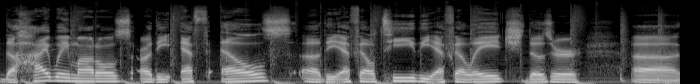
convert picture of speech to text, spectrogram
the highway models are the FLs, uh, the FLT, the FLH. Those are, uh,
